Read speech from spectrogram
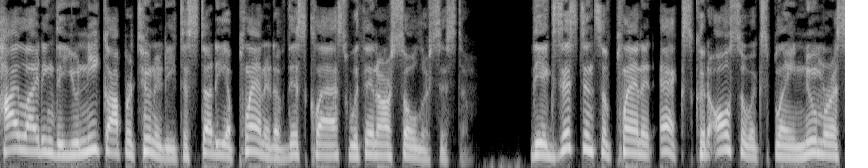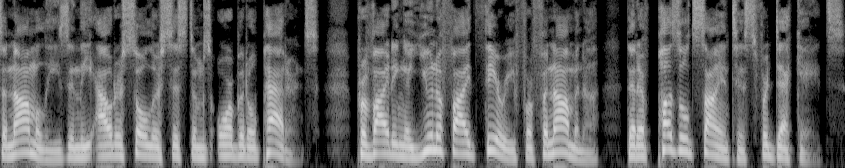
highlighting the unique opportunity to study a planet of this class within our solar system. The existence of Planet X could also explain numerous anomalies in the outer solar system's orbital patterns, providing a unified theory for phenomena that have puzzled scientists for decades.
